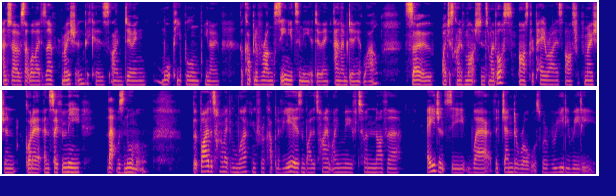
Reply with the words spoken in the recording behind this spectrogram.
And so I was like, well, I deserve a promotion because I'm doing what people, you know, a couple of rungs senior to me are doing, and I'm doing it well. So I just kind of marched into my boss, asked for a pay rise, asked for promotion, got it. And so for me, that was normal. But by the time I'd been working for a couple of years, and by the time I moved to another agency where the gender roles were really, really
